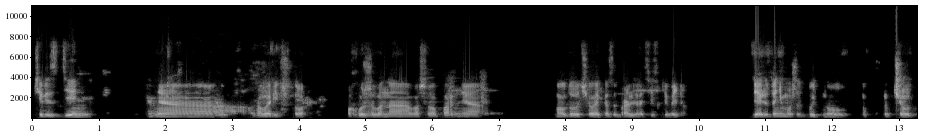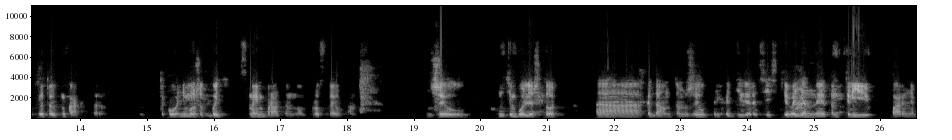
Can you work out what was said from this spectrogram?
через день э, говорит, что похожего на вашего парня, молодого человека, забрали российские военные. Я говорю, да не может быть, ну, это, ну как, такого не может быть с моим братом, ну, просто там, жил, ну, тем более, что а, когда он там жил, приходили российские военные, там три парня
